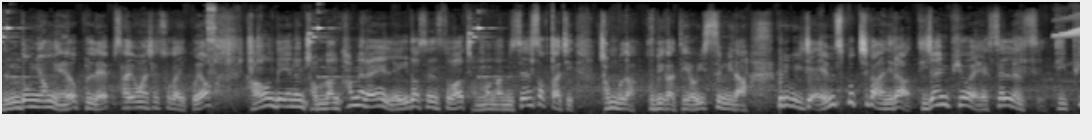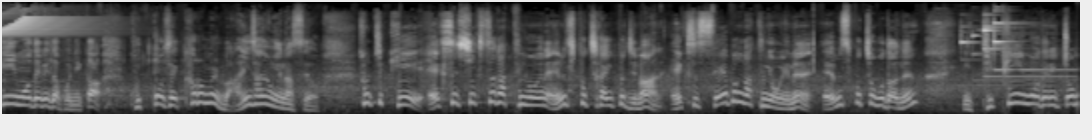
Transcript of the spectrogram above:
능동형 에어플랩 사용하실 수가 있고요. 가운데에는 전방 카메라에 레이더 센서와 전방 감지 센서까지 전부 다 구비가 되어 있습니다. 그리고 이제 M 스포츠가 아니라 디자인 퓨어 엑셀런스 DP 모델이다 보니까 곳곳에 크롬을 많이 사용해 놨어요. 솔직히 X6 같은 경우에는 M 스포츠가 이쁘지만 X7 같은 경우에는 M 스포츠보다는 이 DP 모델이 좀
